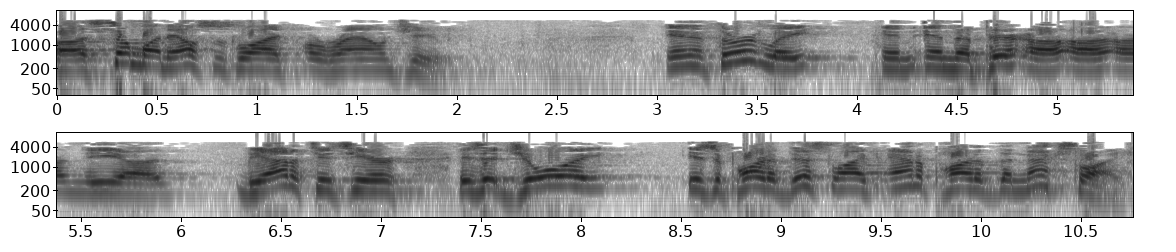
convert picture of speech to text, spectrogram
uh, someone else's life around you. And then thirdly, in, in the, uh, uh, in the uh, Beatitudes here, is that joy is a part of this life and a part of the next life.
